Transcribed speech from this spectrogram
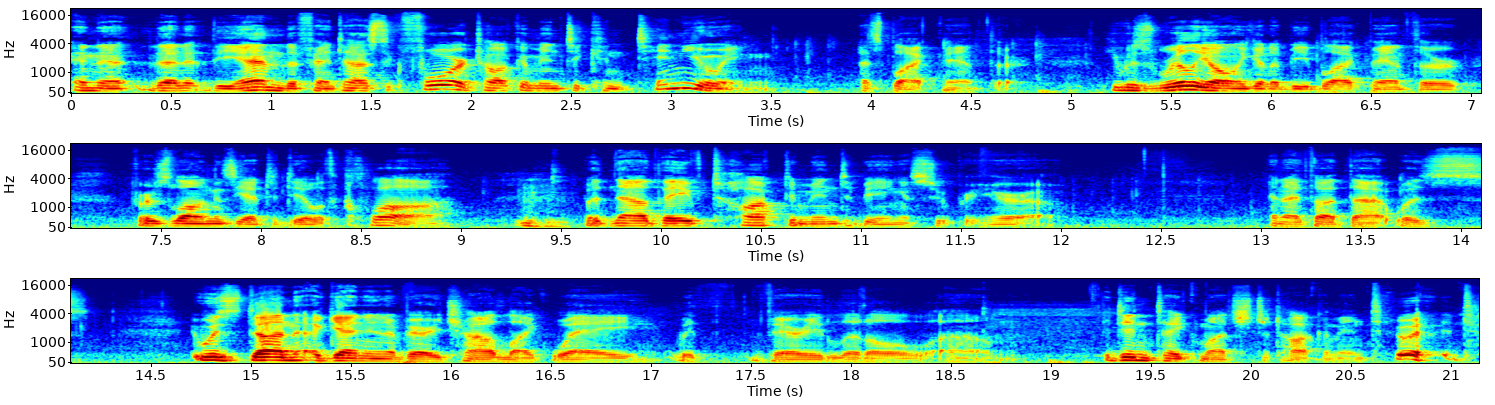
And then at the end, the Fantastic Four talk him into continuing as Black Panther. He was really only going to be Black Panther for as long as he had to deal with Claw. Mm-hmm. But now they've talked him into being a superhero. And I thought that was it was done again in a very childlike way with very little um, it didn't take much to talk him into it.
